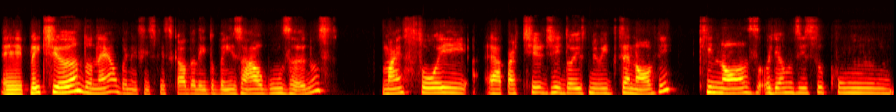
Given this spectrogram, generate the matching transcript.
é, pleiteando né, o benefício fiscal da lei do bem já há alguns anos, mas foi a partir de 2019 que nós olhamos isso com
